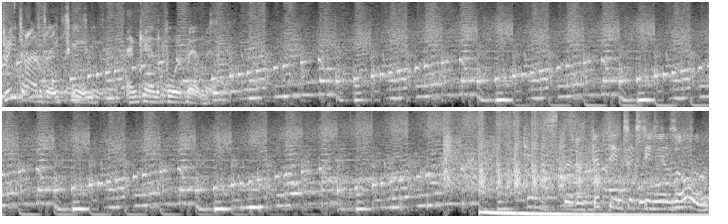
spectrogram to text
three times 18 and can't afford a Benz. 16 years old,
